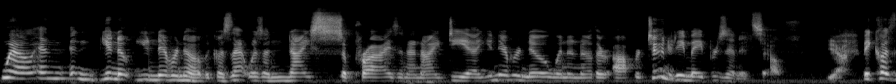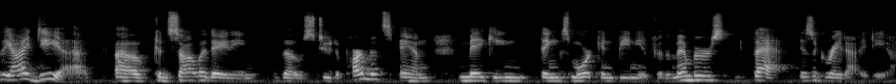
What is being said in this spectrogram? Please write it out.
Well, and, and you know, you never know because that was a nice surprise and an idea. You never know when another opportunity may present itself. Yeah. Because the idea of consolidating those two departments and making things more convenient for the members, that is a great idea.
